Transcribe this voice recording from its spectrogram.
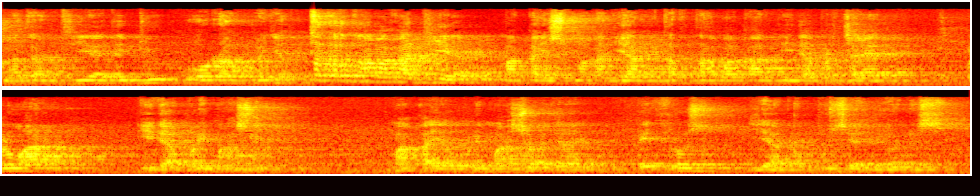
mengatakan dia tidur, orang banyak tertawakan dia. Maka mengatakan yang tertawakan tidak percaya keluar, tidak boleh masuk. Maka yang boleh masuk adalah Petrus, Yakobus, dan Yohanes.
